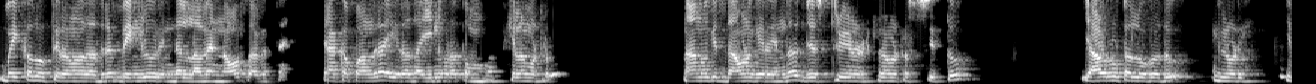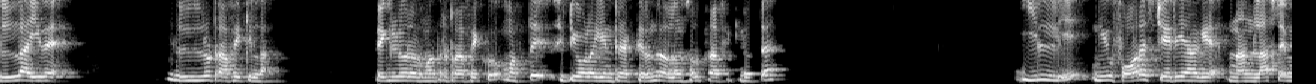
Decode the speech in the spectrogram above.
ಬೈಕಲ್ಲಿ ಅನ್ನೋದಾದ್ರೆ ಬೆಂಗಳೂರಿಂದ ಲೆವೆನ್ ಅವರ್ಸ್ ಆಗುತ್ತೆ. ಯಾಕಪ್ಪ ಅಂದ್ರೆ ಇರೋದು ಐನೂರ ತೊಂಬತ್ತು ಕಿಲೋಮೀಟರ್ ನಾನು ಹೋಗಿದ್ದ ದಾವಣಗೆರೆಯಿಂದ ಜಸ್ಟ್ ತ್ರೀ ಹಂಡ್ರೆಡ್ ಕಿಲೋಮೀಟರ್ಸ್ ಇತ್ತು. ಯಾವ ರೂಟಲ್ಲಿ ಹೋಗೋದು? ಇಲ್ಲಿ ನೋಡಿ. ಇಲ್ಲ, ಇವೆ. ಎಲ್ಲೂ ಟ್ರಾಫಿಕ್ ಇಲ್ಲ. ಬೆಂಗಳೂರಲ್ಲಿ ಮಾತ್ರ ಟ್ರಾಫಿಕ್ ಮತ್ತೆ ಸಿಟಿ ಒಳಗೆ ಎಂಟ್ರಿ ಆಗ್ತೀರಂದ್ರೆ ಅಲ್ಲೊಂದು ಸ್ವಲ್ಪ ಟ್ರಾಫಿಕ್ ಇರುತ್ತೆ. ಇಲ್ಲಿ ನೀವು ಫಾರೆಸ್ಟ್ ಏರಿಯಾಗೆ ನಾನು ಲಾಸ್ಟ್ ಟೈಮ್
